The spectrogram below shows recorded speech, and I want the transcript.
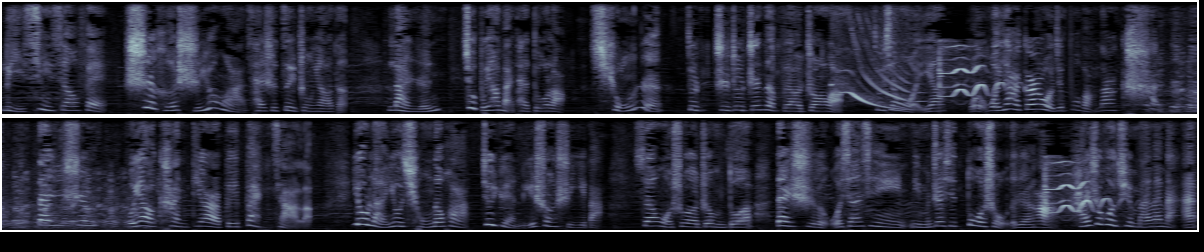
理性消费，适合实用啊，才是最重要的。懒人就不要买太多了，穷人就这就真的不要装了，就像我一样，我我压根儿我就不往那儿看。单身不要看第二杯半价了，又懒又穷的话，就远离双十一吧。虽然我说了这么多，但是我相信你们这些剁手的人啊，还是会去买买买。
